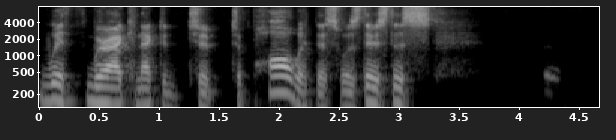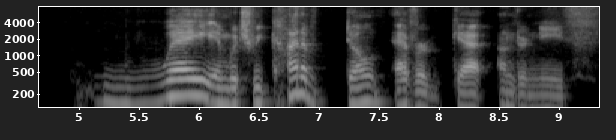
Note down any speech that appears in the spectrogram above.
with where I connected to to Paul with this was there's this way in which we kind of don't ever get underneath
